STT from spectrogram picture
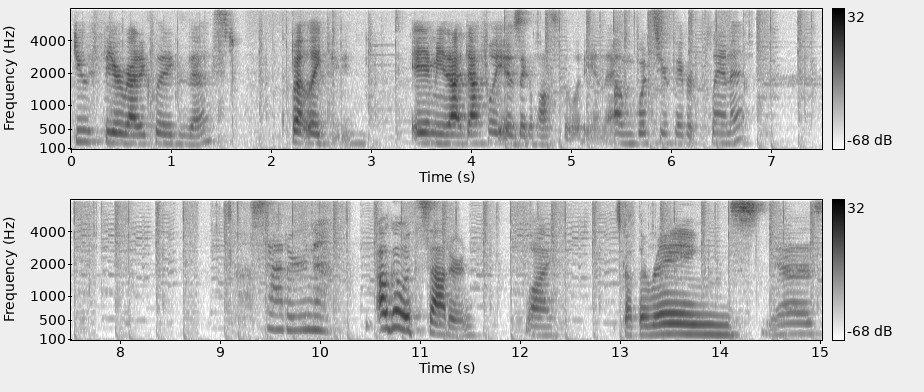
do theoretically exist, but like, I mean that definitely is like a possibility in there. Um, what's your favorite planet? Saturn. I'll go with Saturn. Why? It's got the rings. Yes.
